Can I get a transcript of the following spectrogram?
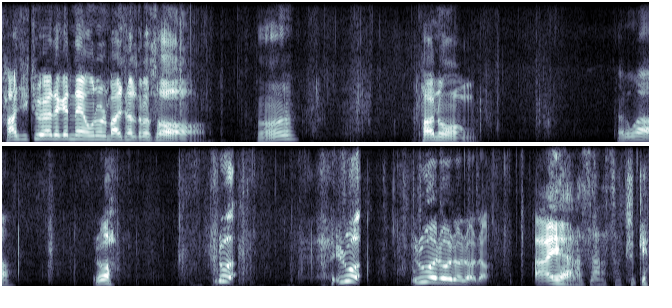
간식 줘야 되겠네 오늘 말 잘 들어서. 어? 단웅. 단웅아. 이리 와. 이리 와. 이리 와. 이리 와. 이리 와. 이리 와. 이리 와. 아이 알았어 알았어 줄게.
